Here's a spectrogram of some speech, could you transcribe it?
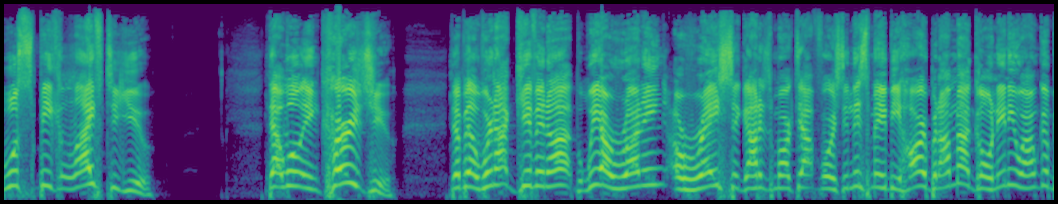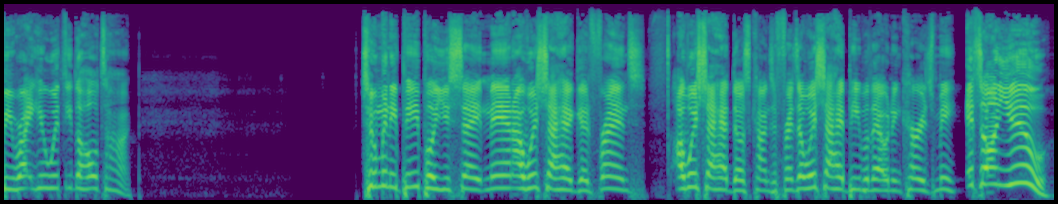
will speak life to you, that will encourage you. That we're not giving up. We are running a race that God has marked out for us. And this may be hard, but I'm not going anywhere. I'm going to be right here with you the whole time. Too many people, you say, man, I wish I had good friends. I wish I had those kinds of friends. I wish I had people that would encourage me. It's on you.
